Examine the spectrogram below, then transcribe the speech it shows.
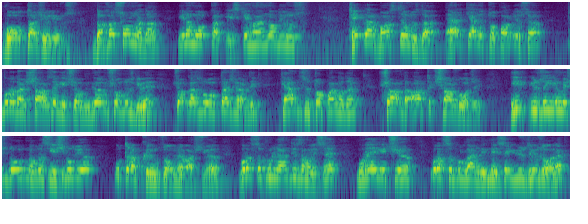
voltaj veriyoruz. Daha sonradan yine moddan eski halini alıyoruz. Tekrar bastığımızda eğer kendi toparlıyorsa buradan şarja geçiyor. Görmüş olduğunuz gibi çok az voltaj verdik. Kendisi toparladı. Şu anda artık şarjlı olacak. İlk %25'i dolduğunda burası yeşil oluyor. Bu taraf kırmızı olmaya başlıyor. Burası fullendiği zaman ise buraya geçiyor. Burası fullendiğinde ise %100 olarak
